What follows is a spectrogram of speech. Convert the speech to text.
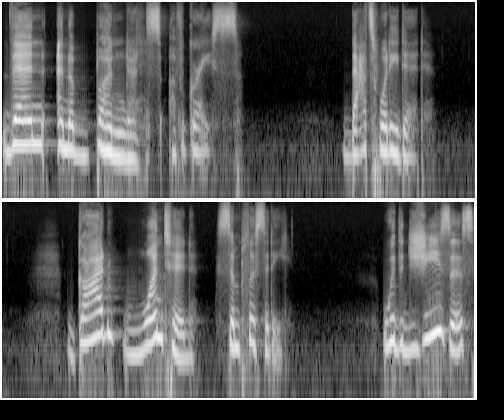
then an abundance of grace. That's what he did. God wanted simplicity. With Jesus,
